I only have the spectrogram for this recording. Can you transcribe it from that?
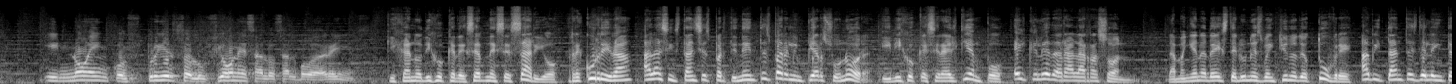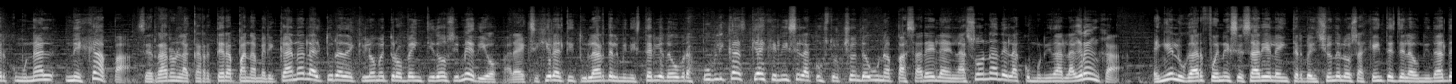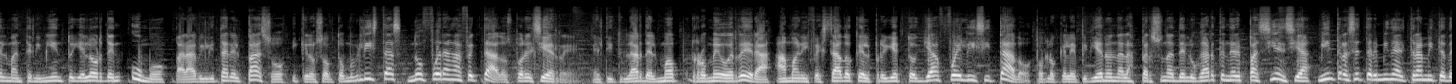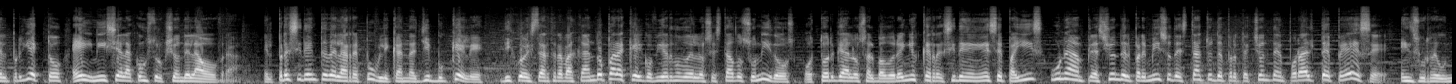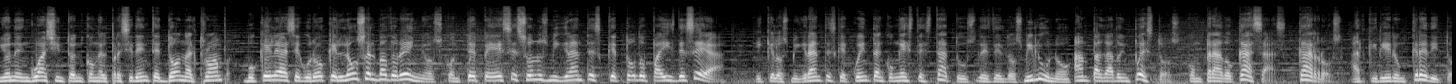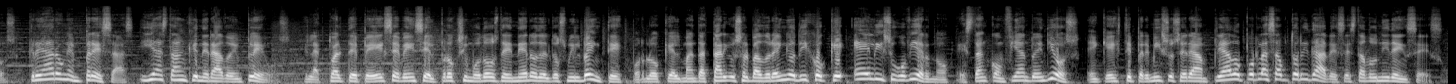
y no en construir soluciones a los salvadoreños. Quijano dijo que de ser necesario, recurrirá a las instancias pertinentes para limpiar su honor y dijo que será el tiempo el que le dará la razón. La mañana de este lunes 21 de octubre, habitantes de la intercomunal Nejapa cerraron la carretera panamericana a la altura del kilómetro 22 y medio para exigir al titular del Ministerio de Obras Públicas que agilice la construcción de una pasarela en la zona de la comunidad La Granja. En el lugar fue necesaria la intervención de los agentes de la Unidad del Mantenimiento y el Orden Humo para habilitar el paso y que los automovilistas no fueran afectados por el cierre. El titular del MOP, Romeo Herrera, ha manifestado que el proyecto ya fue licitado, por lo que le pidieron a las personas del lugar tener paciencia mientras se termina el trámite del proyecto e inicia la construcción de la obra. El presidente de la República, Nayib Bukele, dijo estar trabajando para que el gobierno de los Estados Unidos otorgue a los salvadoreños que residen en ese país una ampliación del permiso de estatus de protección temporal TPS. En su reunión en Washington con el presidente Donald Trump, Bukele aseguró que los salvadoreños con TPS son los migrantes que todo país desea y que los migrantes que cuentan con este estatus desde el 2001 han pagado impuestos, comprado casas, carros, adquirieron créditos, crearon empresas y hasta han generado empleos. El actual TPS vence el próximo 2 de enero del 2020, por lo que el mandatario salvadoreño dijo que él y su gobierno están confiando en Dios, en que este permiso será ampliado por las autoridades estadounidenses.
